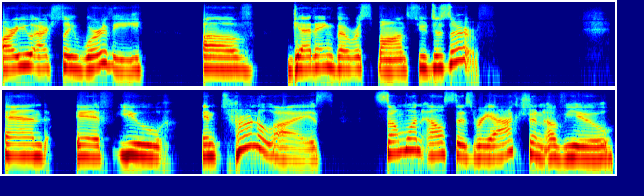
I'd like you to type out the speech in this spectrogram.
Are you actually worthy of getting the response you deserve? And if you internalize someone else's reaction of you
